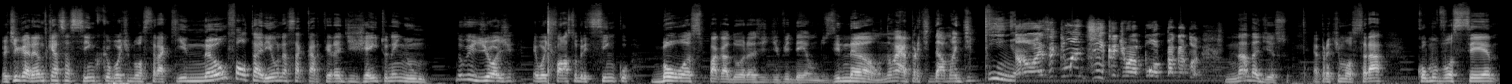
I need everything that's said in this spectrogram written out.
eu te garanto que essas cinco que eu vou te mostrar aqui não faltariam nessa carteira de jeito nenhum. No vídeo de hoje eu vou te falar sobre cinco boas pagadoras de dividendos. E não, não é para te dar uma diquinha. Não, essa aqui é uma dica de uma boa pagadora. Nada disso. É para te mostrar como você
